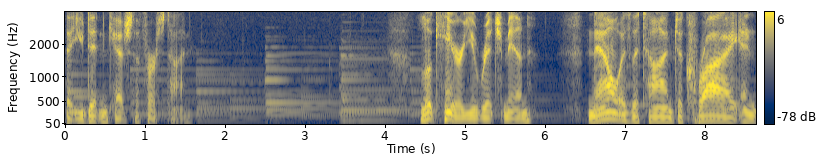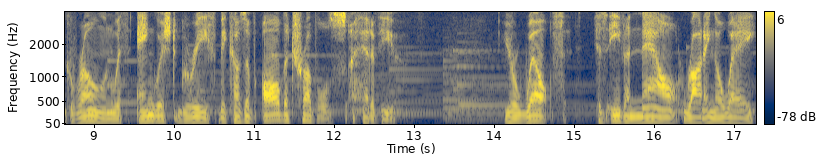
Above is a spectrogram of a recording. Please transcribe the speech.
that you didn't catch the first time. Look here, you rich men. Now is the time to cry and groan with anguished grief because of all the troubles ahead of you. Your wealth is even now rotting away,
